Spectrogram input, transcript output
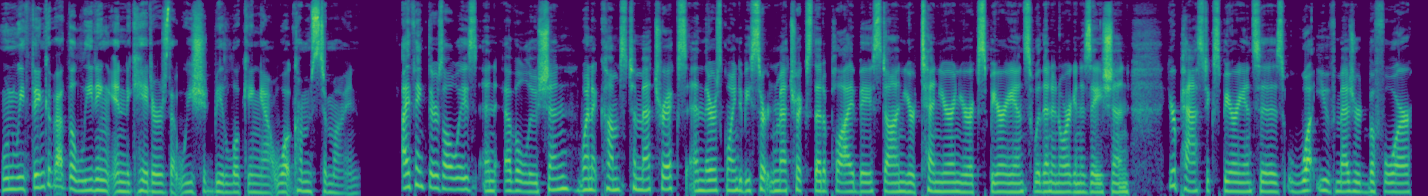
When we think about the leading indicators that we should be looking at, what comes to mind? I think there's always an evolution when it comes to metrics, and there's going to be certain metrics that apply based on your tenure and your experience within an organization, your past experiences, what you've measured before.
